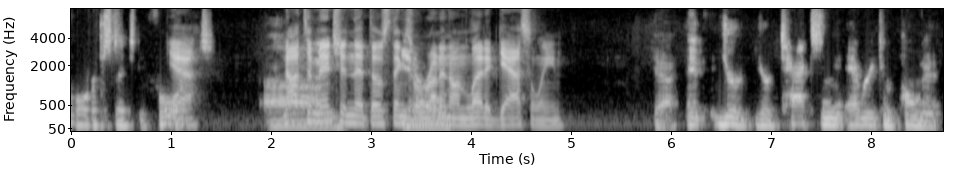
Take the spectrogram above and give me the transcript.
464s. Yeah. Not to Um, mention that those things are know- running on leaded gasoline. yeah, and you're you're taxing every component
